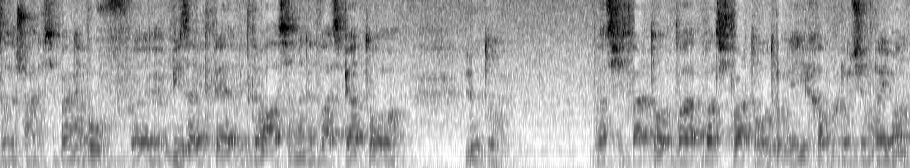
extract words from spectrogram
залишатися. У мене був е, віза відкривалася мене 25 лютого. 24, 24 утром я їхав коротше, в район,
